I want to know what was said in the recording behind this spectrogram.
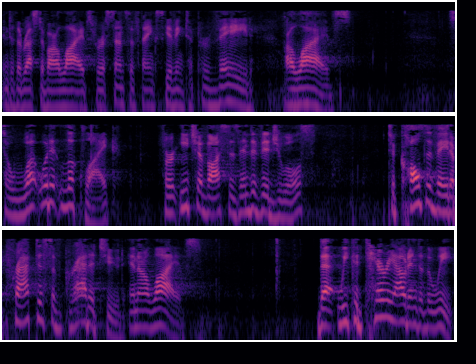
into the rest of our lives for a sense of thanksgiving to pervade our lives. So, what would it look like for each of us as individuals to cultivate a practice of gratitude in our lives that we could carry out into the week?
